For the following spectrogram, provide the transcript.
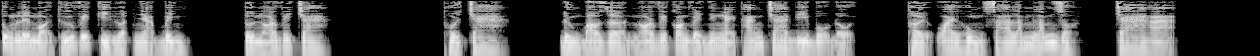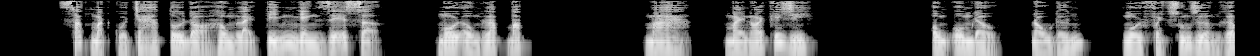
tung lên mọi thứ với kỷ luật nhà binh. Tôi nói với cha. Thôi cha, đừng bao giờ nói với con về những ngày tháng cha đi bộ đội. Thời oai hùng xa lắm lắm rồi, cha ạ. Sắc mặt của cha tôi đỏ hồng lại tím nhanh dễ sợ. Môi ông lắp bắp. Mà, mày nói cái gì? Ông ôm đầu, đau đớn, ngồi phịch xuống giường gấp.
